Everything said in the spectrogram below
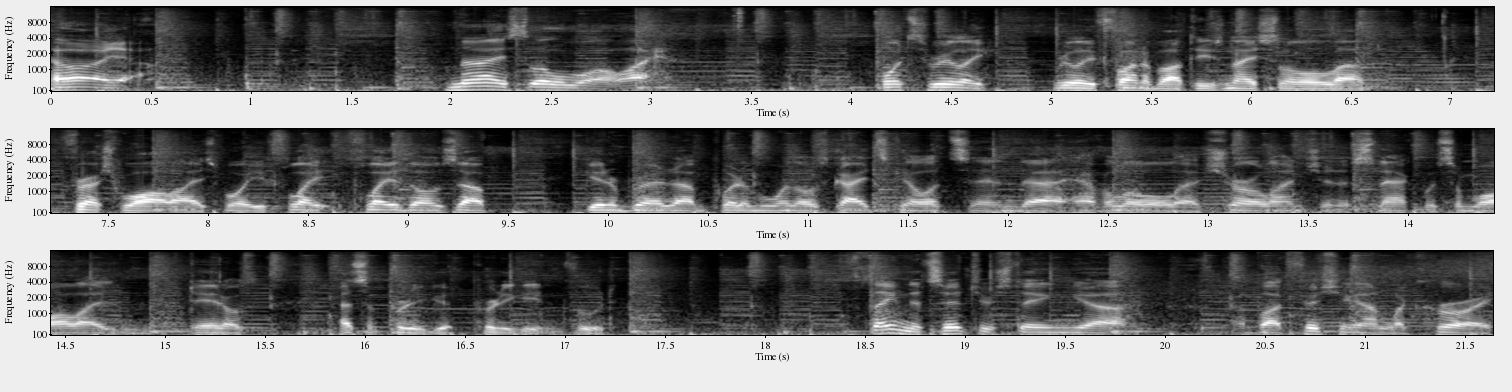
Oh yeah. Nice little walleye. What's really, really fun about these nice little uh, fresh walleyes, boy, you flay, flay those up, get them breaded up, put them in one of those guide skillets and uh, have a little uh, shore lunch and a snack with some walleyes and potatoes. That's a pretty good, pretty good food. The thing that's interesting uh, about fishing on LaCroix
